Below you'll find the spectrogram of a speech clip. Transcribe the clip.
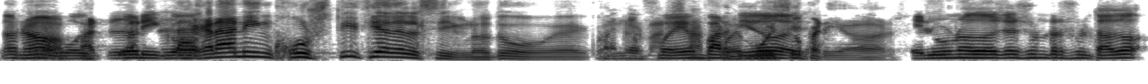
No, no, la, la gran injusticia del siglo, tú. eh, Cuando el fue Barça un partido muy de- superior. El 1-2 es un resultado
